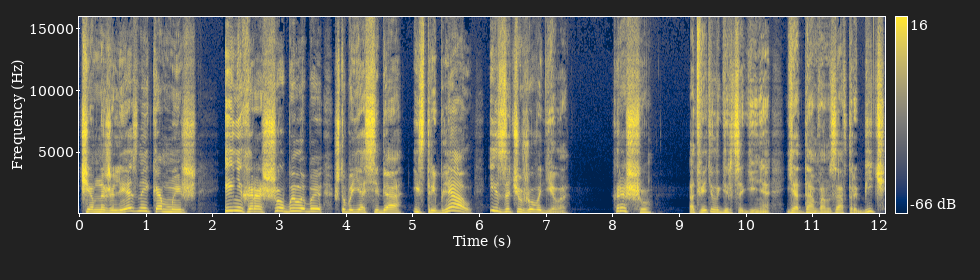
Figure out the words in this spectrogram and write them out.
чем на железный камыш, и нехорошо было бы, чтобы я себя истреблял из-за чужого дела. — Хорошо, — ответила герцогиня, — я дам вам завтра бич,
